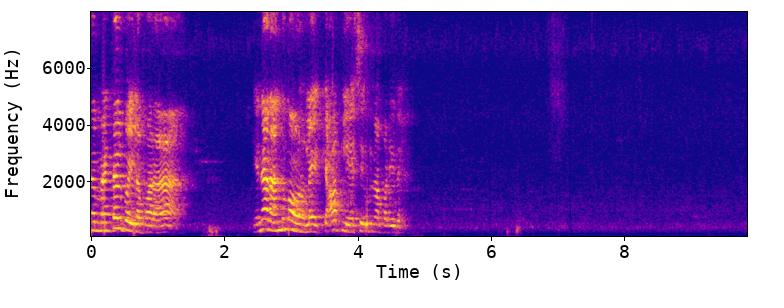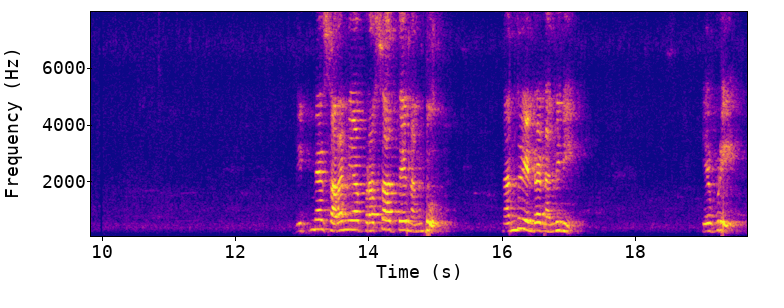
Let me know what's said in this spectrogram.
இந்த மெட்டல் பையில பாரு என்ன நந்துமா அவனுங்களே? கேட்லையே சரி நான் படிக்கிறேன். விக்னேஷ் சரண்யா பிரசாத் நந்து. நந்து என்ற நந்தினி. எப்படி?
